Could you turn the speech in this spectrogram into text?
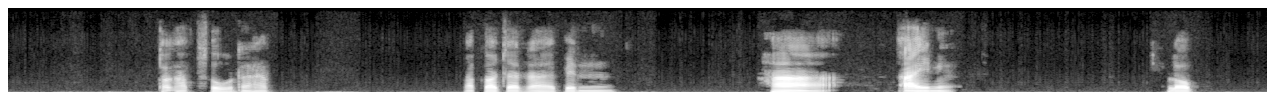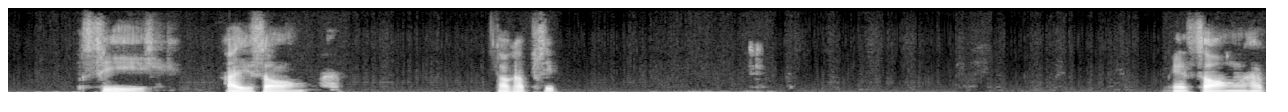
10เท่ากับ0นะครับ แล้วก็จะได้เป็น 5 I หนึ่งลบ4 I สองเท่ากับ10เมตรสองนะครับ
